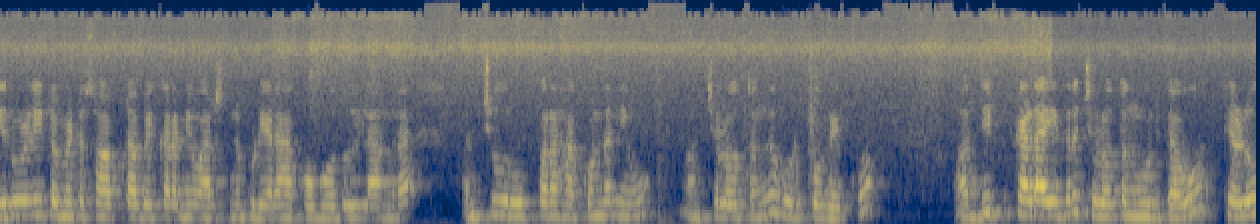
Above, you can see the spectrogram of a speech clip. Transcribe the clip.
ಈರುಳ್ಳಿ ಟೊಮೆಟೊ ಸಾಫ್ಟ್ ಆಗ್ಬೇಕಾದ್ರೆ ನೀವು ಅರಶಿನ ಪುಡಿಯಾರ ಹಾಕೋಬೋದು, ಇಲ್ಲಾಂದ್ರೆ ಒಂಚೂರು ಉಪ್ಪರ ಹಾಕೊಂಡು ನೀವು ಚಲೋ ತಂಗ ಹುರ್ಕೋಬೇಕು. ದಿಪ್ ಕಡಾಯಿ ಇದ್ರೆ ಚಲೋ ತಂಗ ಹುರಿತಾವು ತೆಳು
